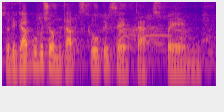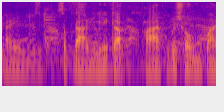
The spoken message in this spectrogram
สวัสดีครับคุณผู้ชมครับสกู๊ปพิเศษจากสเปนในสัปดาห์นี้นะครับพาคุณผู้ชมไป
